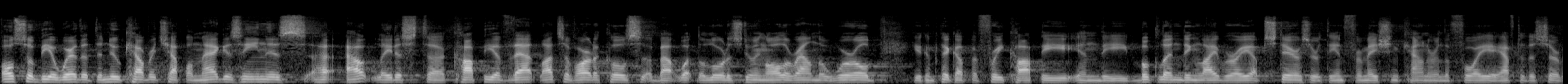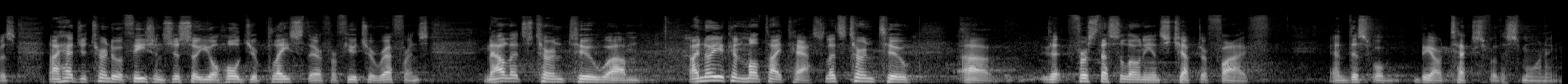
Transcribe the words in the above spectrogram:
Also, be aware that the new Calvary Chapel magazine is uh, out, latest uh, copy of that. Lots of articles about what the Lord is doing all around the world. You can pick up a free copy in the book lending library upstairs or at the information counter in the foyer after the service. I had you turn to Ephesians just so you'll hold your place there for future reference. Now let's turn to, um, I know you can multitask. Let's turn to uh, 1 Thessalonians chapter 5. And this will be our text for this morning.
